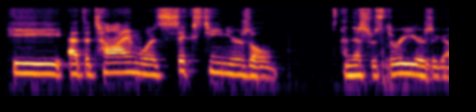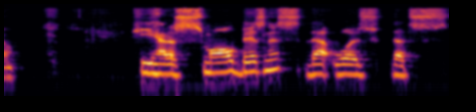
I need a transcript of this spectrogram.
he at the time was 16 years old, and this was three years ago. He had a small business that was that's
